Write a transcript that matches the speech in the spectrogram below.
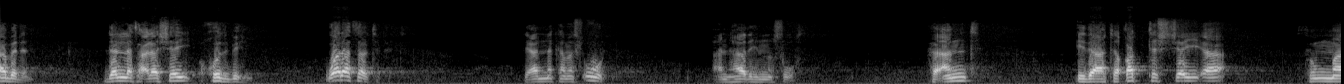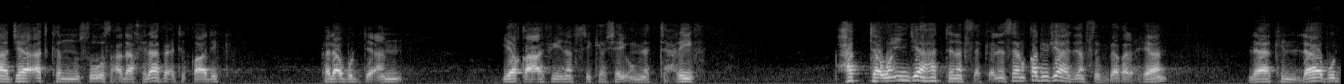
أبدا. دلت على شيء خذ به. ولا تلتفت. لأنك مسؤول عن هذه النصوص. فأنت إذا اعتقدت الشيء ثم جاءتك النصوص على خلاف اعتقادك فلا بد أن يقع في نفسك شيء من التحريف. حتى وإن جاهدت نفسك الإنسان قد يجاهد نفسه في بعض الأحيان لكن لا بد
